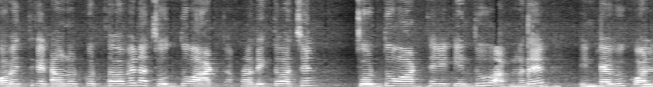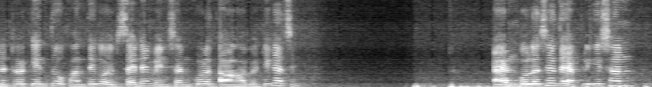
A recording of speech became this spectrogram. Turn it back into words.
কবে থেকে ডাউনলোড করতে হবে না চোদ্দ আট আপনারা দেখতে পাচ্ছেন। চোদ্দ আট থেকে কিন্তু আপনাদের ইন্টারভিউ কল লেটার কিন্তু ওখান থেকে ওয়েবসাইটে মেনশন করে দেওয়া হবে ঠিক আছে? And বলেছে application uh,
